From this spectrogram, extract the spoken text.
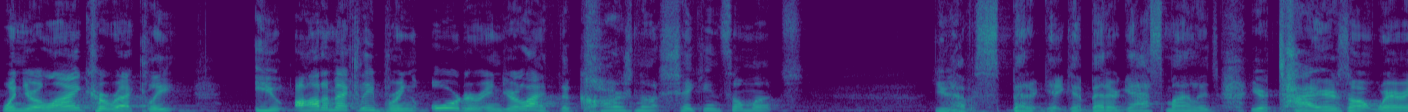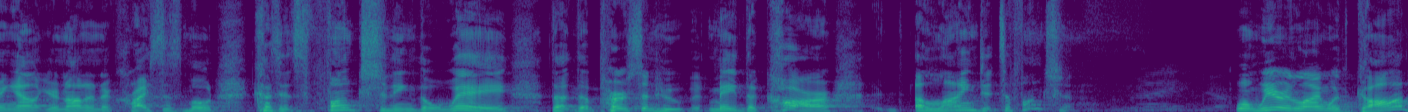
When you're aligned correctly, you automatically bring order in your life. The car's not shaking so much. You have a better, get, get better gas mileage. Your tires aren't wearing out. You're not in a crisis mode because it's functioning the way that the person who made the car aligned it to function. When we're in line with God,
